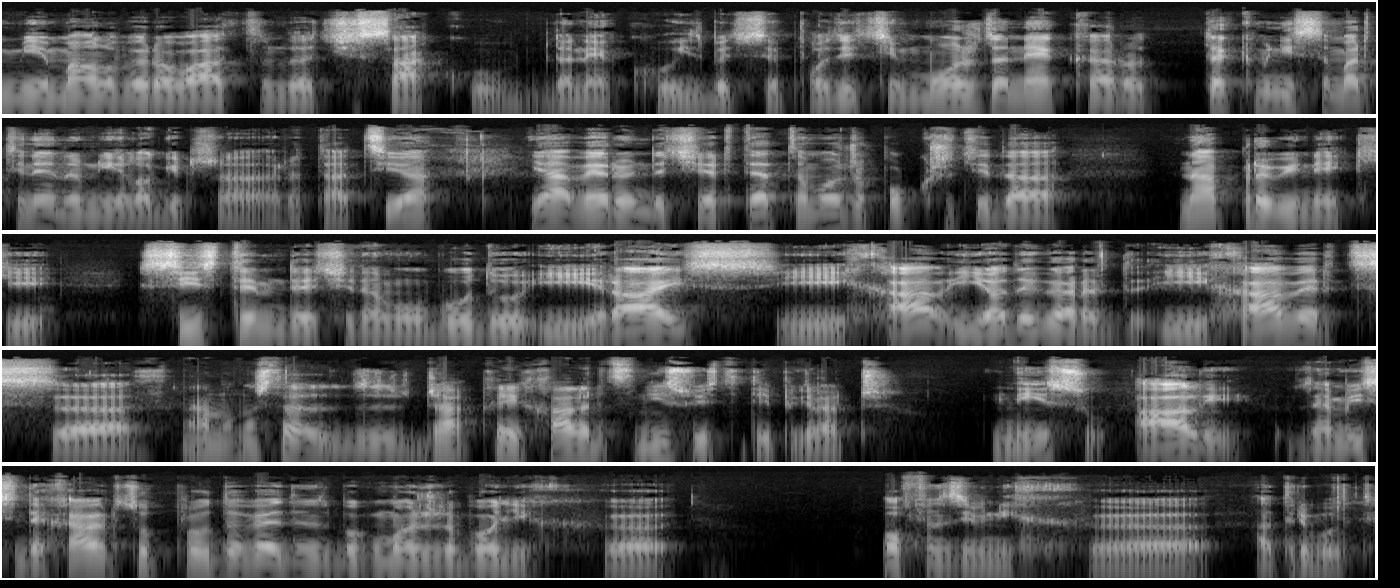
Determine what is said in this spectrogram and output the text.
mi je malo verovatno da će Saku da neko izbaci se pozicije. Možda neka, ro- tek mi ni sa Martinenom nije logična rotacija. Ja verujem da će Arteta možda pokušati da napravi neki sistem gde će da mu budu i Rice, i, ha i Odegaard, i Havertz, uh, Znam, znaš šta, Džaka i Havertz nisu isti tip igrača. Nisu, ali ja mislim da je Havertz upravo doveden zbog možda boljih uh, ofanzivnih uh, atributa.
